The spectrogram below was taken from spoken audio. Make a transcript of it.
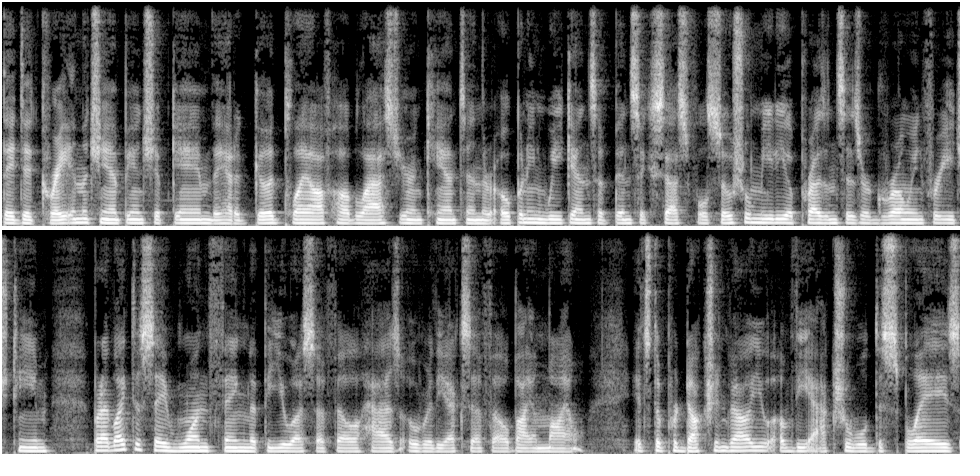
They did great in the championship game. They had a good playoff hub last year in Canton. Their opening weekends have been successful. Social media presences are growing for each team. But I'd like to say one thing that the USFL has over the XFL by a mile. It's the production value of the actual displays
